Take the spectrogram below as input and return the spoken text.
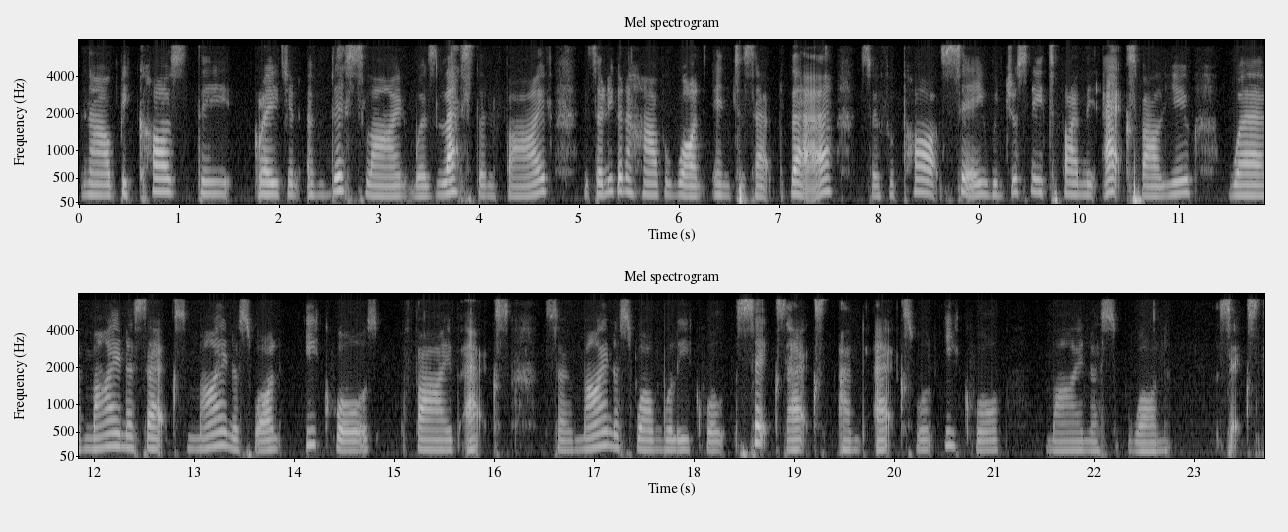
Now because the gradient of this line was less than 5, it's only going to have 1 intercept there. So for part C, we just need to find the x value where minus x minus 1 equals 5x. So minus 1 will equal 6x and x will equal minus 1 sixth.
